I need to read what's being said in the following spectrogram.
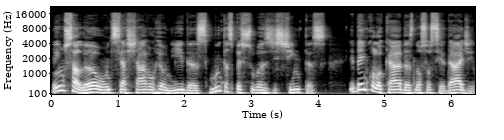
Em um salão onde se achavam reunidas muitas pessoas distintas e bem colocadas na sociedade,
